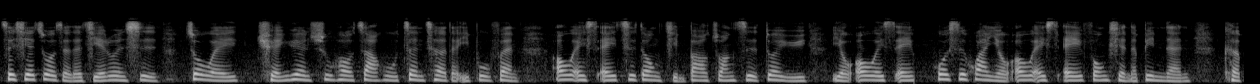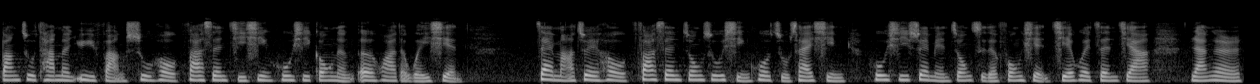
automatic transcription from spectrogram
这些作者的结论是，作为全院术后照护政策的一部分，OSA 自动警报装置对于有 OSA 或是患有 OSA 风险的病人，可帮助他们预防术后发生急性呼吸功能恶化的危险。在麻醉后发生中枢型或阻塞型呼吸睡眠中止的风险皆会增加。然而，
